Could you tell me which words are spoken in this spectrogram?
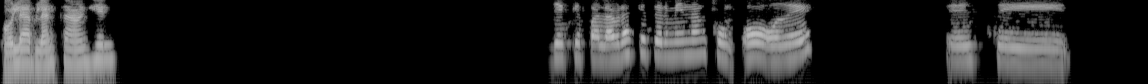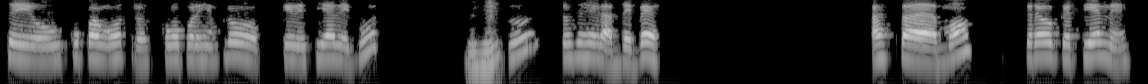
Hola, Blanca Ángel. De que palabras que terminan con O o D, este, se ocupan otros, como por ejemplo que decía de good, good, entonces era the best. Hasta most creo que tiene.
